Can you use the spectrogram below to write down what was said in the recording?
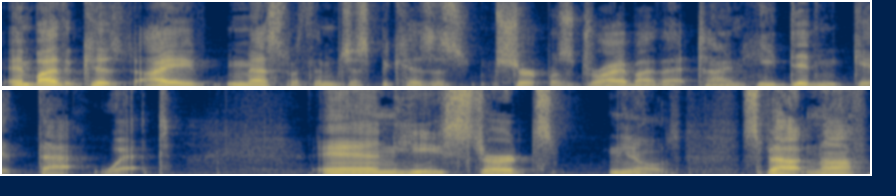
And by the because I messed with him just because his shirt was dry by that time. He didn't get that wet. And he starts, you know, spouting off,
